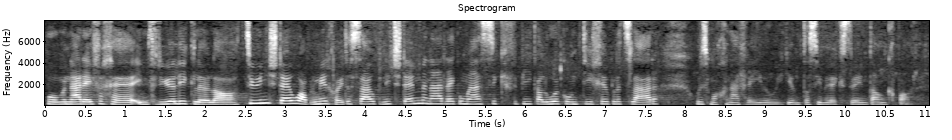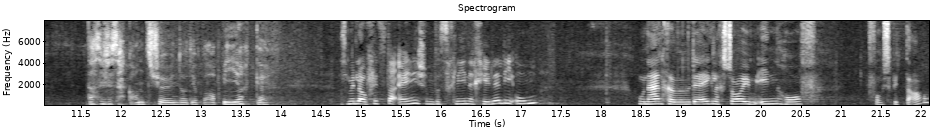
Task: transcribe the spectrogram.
wo wir dann einfach äh, im Frühling Zäune stellen aber wir können das selber nicht stemmen, dann regelmässig vorbeischauen und die Kübel zu leeren. Und das machen auch Freiwillige und da sind wir extrem dankbar. Das ist auch ganz schön, hier, die paar Birken. Also wir laufen jetzt hier einmal um das kleine Killeli um. Und dann kommen wir dann eigentlich schon im Innenhof vom Spital,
